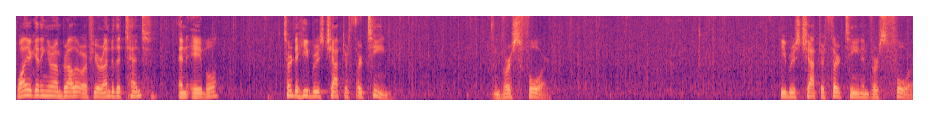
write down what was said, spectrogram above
While you're getting your umbrella, or if you're under the tent and able, turn to Hebrews chapter 13 and verse 4. Hebrews chapter 13 and verse 4.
